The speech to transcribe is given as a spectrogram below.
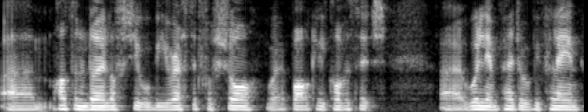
Um, Hudson-Odoi, Loftus will be rested for sure. Where Barkley, Kovacic, uh, Willian, Pedro will be playing.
